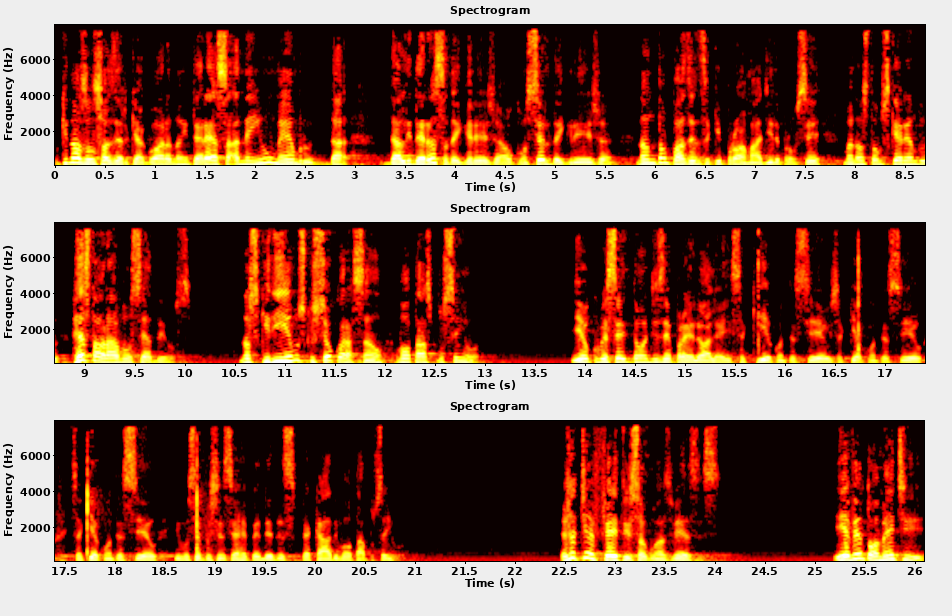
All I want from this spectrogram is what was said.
O que nós vamos fazer aqui agora não interessa a nenhum membro da, da liderança da igreja, ao conselho da igreja. Nós não estamos fazendo isso aqui para uma armadilha para você, mas nós estamos querendo restaurar você a Deus. Nós queríamos que o seu coração voltasse para o Senhor. E eu comecei então a dizer para ele: olha, isso aqui aconteceu, isso aqui aconteceu, isso aqui aconteceu, e você precisa se arrepender desse pecado e voltar para o Senhor. Eu já tinha feito isso algumas vezes. E eventualmente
